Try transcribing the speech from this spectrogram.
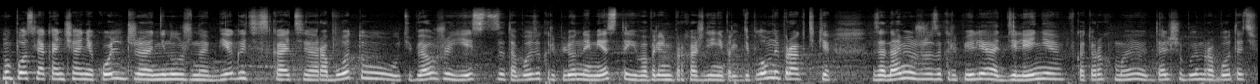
ну, после окончания колледжа не нужно бегать, искать работу, у тебя уже есть за тобой закрепленное место, и во время прохождения преддипломной практики за нами уже закрепили отделения, в которых мы дальше будем работать.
